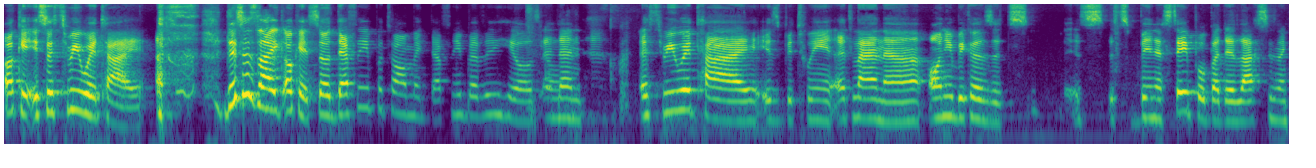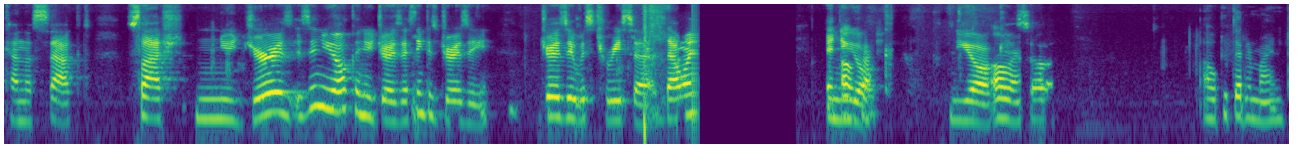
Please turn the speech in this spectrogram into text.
okay, it's a three-way tie. this is like okay, so definitely Potomac, definitely Beverly Hills, and then a three-way tie is between Atlanta, only because it's it's it's been a staple, but the last season kind of sucked. Slash New Jersey. Is it New York or New Jersey? I think it's Jersey. Jersey with Teresa. That one in New Okay. York. New York. All right. So I'll keep that in mind.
